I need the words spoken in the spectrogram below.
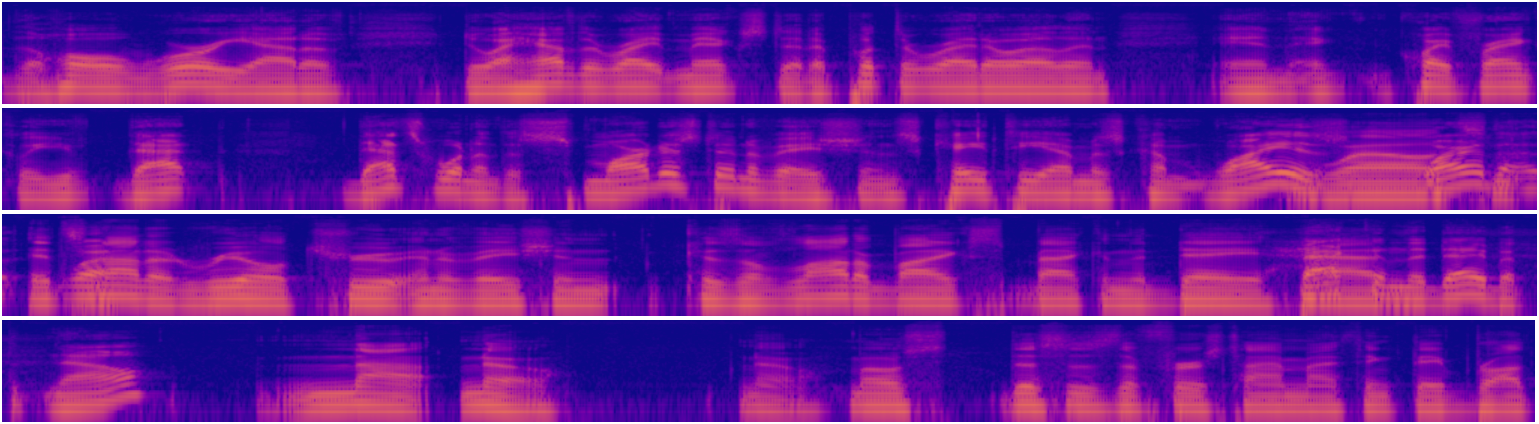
the whole worry out of do I have the right mix? Did I put the right oil in? And, and quite frankly, you've, that that's one of the smartest innovations KTM has come. Why is well, why it's, are the it's not a real true innovation because a lot of bikes back in the day back in the day, but th- now not no, no. Most this is the first time I think they brought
